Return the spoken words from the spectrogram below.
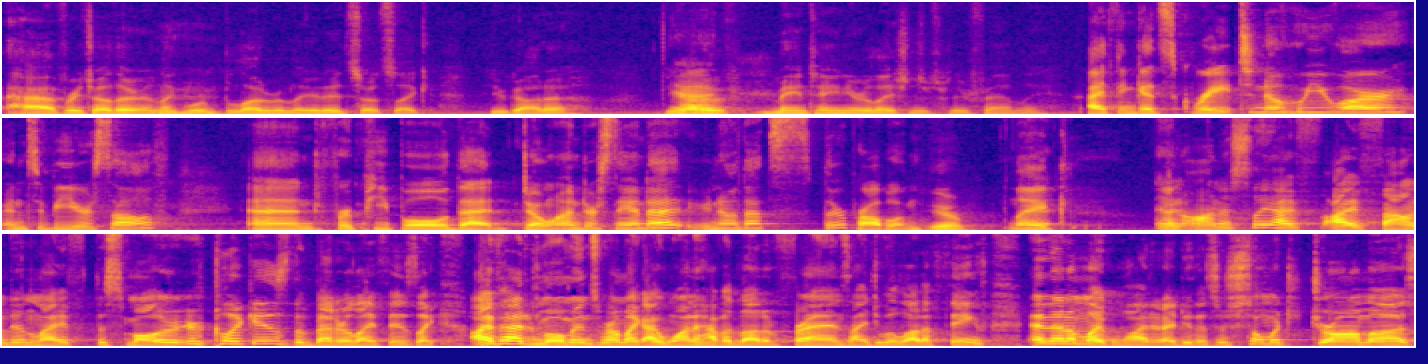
have for each other and like we're mm-hmm. blood related so it's like you gotta you Yeah. gotta maintain your relationships with your family I think it's great to know who you are and to be yourself. And for people that don't understand it, you know, that's their problem. Yeah. Like, And honestly, I've, I've found in life, the smaller your clique is, the better life is. Like, I've had moments where I'm like, I want to have a lot of friends, I do a lot of things. And then I'm like, why did I do this? There's so much drama.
